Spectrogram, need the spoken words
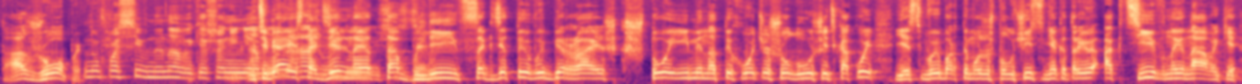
та жопы. Ну, пассивные навыки, что они не У тебя есть отдельная таблица, где ты выбираешь, что именно ты хочешь улучшить, какой есть выбор, ты можешь получить некоторые активные навыки.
